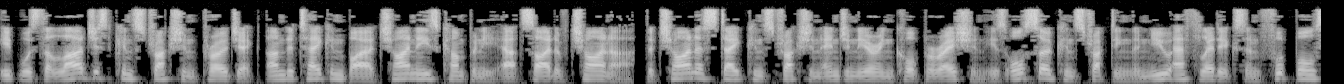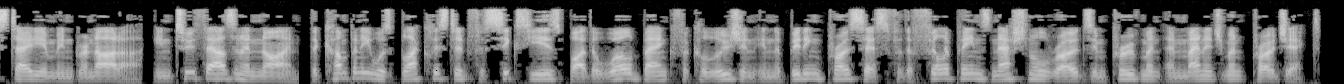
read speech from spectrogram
It was the largest construction project undertaken by a Chinese company outside of China. The China State Construction Engineering Corporation is also constructing the new athletics and football stadium in Grenada. In 2009, the company was blacklisted for six years by the World Bank for collusion in the bidding process for the Philippines National Roads Improvement and Management Project.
